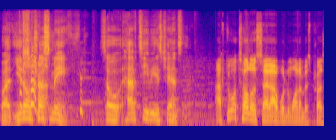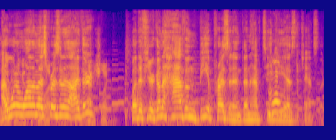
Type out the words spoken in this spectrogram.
But you oh, don't shut trust up. me, so have TB as chancellor. After what Tolo said, I wouldn't want him as president. I wouldn't want him as president either. But if you're gonna have him be a president, then have TB Well- as the chancellor.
